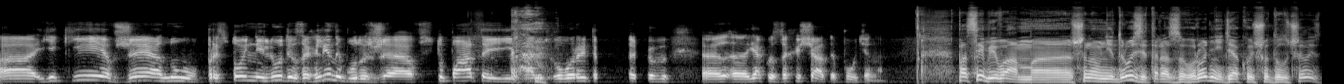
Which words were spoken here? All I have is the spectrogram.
е, які вже ну пристойні люди взагалі не будуть вже вступати і навіть говорити про те, що е, е, якось захищати Путіна. Спасибі вам, е, шановні друзі. Тарас Загородній. Дякую, що долучились.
